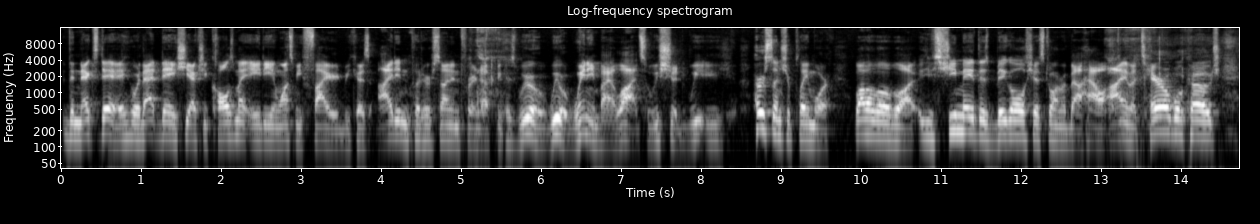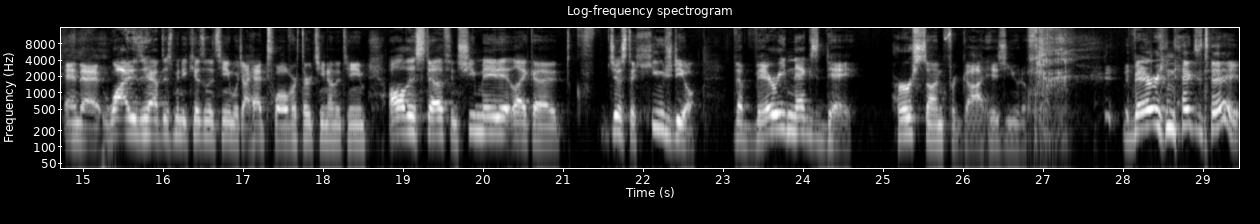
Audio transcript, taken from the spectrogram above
the next day or that day, she actually calls my AD and wants me fired because I didn't put her son in for enough because we were we were winning by a lot. So we should we her son should play more. Blah blah blah blah. She made this big old shitstorm about how I am a terrible coach and that why does he have this many kids on the team, which I had twelve or thirteen on the team. All this stuff, and she made it like a just a huge deal. The very next day, her son forgot his uniform very next day.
